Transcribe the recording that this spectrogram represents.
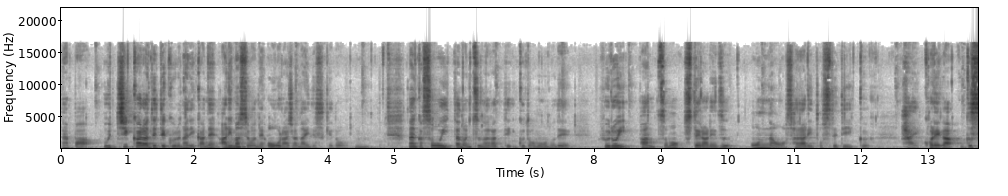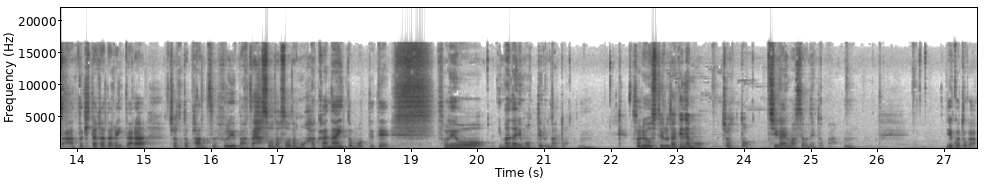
やっぱ内から出てくる何かねありますよね。オーラじゃないですけど、うん、なんかそういったたのにつながっていくと思うので古いパンツも捨てられず女をさらりと捨てていく。はい、これがぐさっと来た方がいたらちょっとパンツ古いパンツあそうだそうだもう履かないと思っててそれをいまだに持ってるなと、うん、それを捨てるだけでもちょっと違いますよねとか、うん、いうことが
